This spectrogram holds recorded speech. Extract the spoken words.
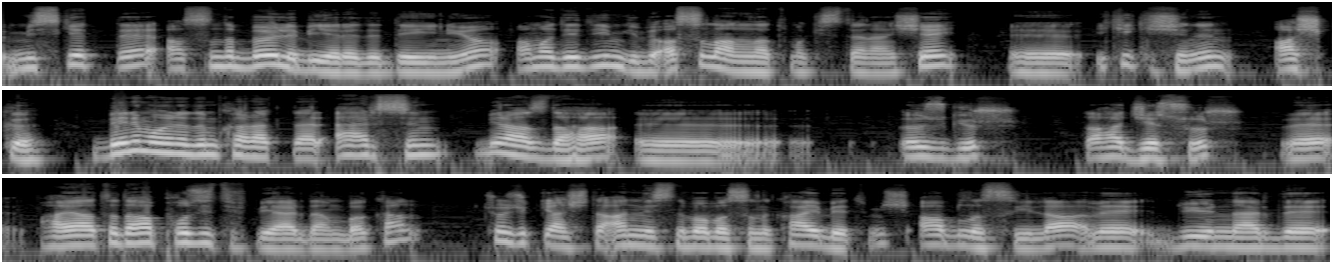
misket de aslında böyle bir yere de değiniyor ama dediğim gibi asıl anlatmak istenen şey e, iki kişinin aşkı. Benim oynadığım karakter Ersin biraz daha e, özgür, daha cesur ve hayata daha pozitif bir yerden bakan çocuk yaşta annesini babasını kaybetmiş ablasıyla ve düğünlerde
